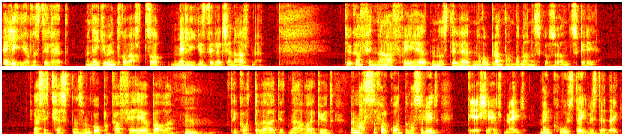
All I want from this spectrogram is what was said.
Jeg liker for stillhet, men jeg er jo introvert, så vi liker stillhet generelt med. Du kan finne friheten og stillheten òg blant andre mennesker som ønsker det. Jeg har sett kristne som går på kafé og bare hm, det er godt å være i ditt nærvær, Gud, med masse folk rundt og masse lyd. Det er ikke helt meg, men kos deg hvis det er deg.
